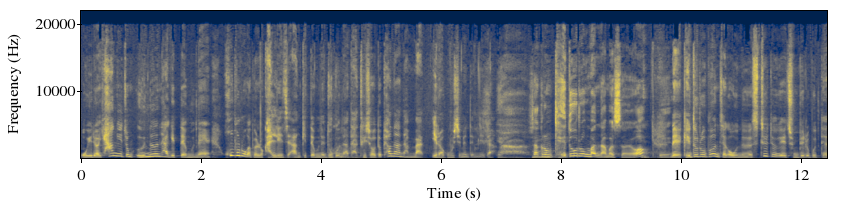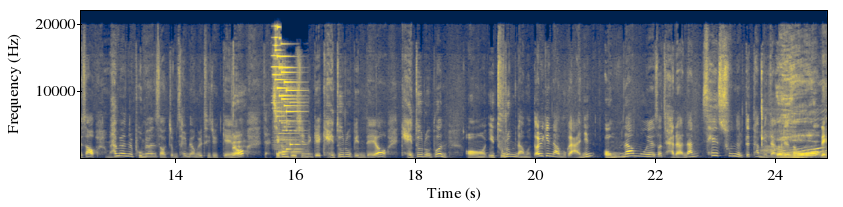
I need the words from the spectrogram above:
오히려 향이 좀 은은하기 때문에 호불호가 별로 갈리지 않기 때문에 누구나 다 드셔도 편안한 맛이라고 보시면 됩니다. 야, 자 그럼 개도름만 남았어요. 네. 네, 개두릅은 제가 오늘 스튜디오에 준비를 못해서 화면을 보면서 좀 설명을 드릴게요. 자, 지금 보시는 게 개두릅인데요. 개두릅은 어, 이 두릅나무, 떨기 나무가 아닌 엄나무에서 자라난 새순을 뜻합니다. 그래서 어? 네,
